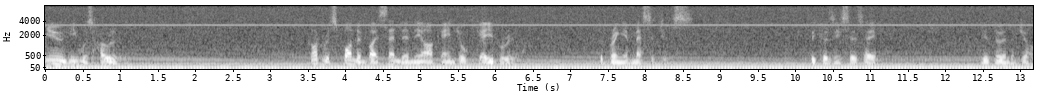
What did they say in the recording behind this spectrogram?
knew he was holy, God responded by sending the archangel Gabriel to bring him messages. Because he says, hey, you're doing the job.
